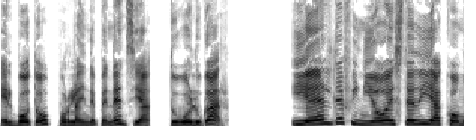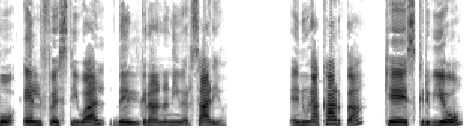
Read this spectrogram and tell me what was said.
el voto por la independencia tuvo lugar. Y él definió este día como el Festival del Gran Aniversario, en una carta que escribió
